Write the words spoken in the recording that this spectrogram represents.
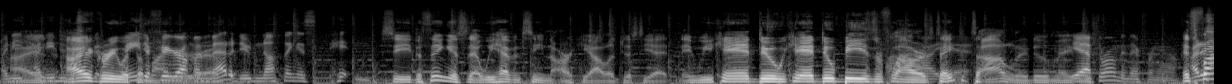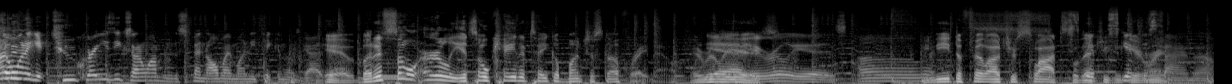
I need. I, I- need to. I agree with I need to figure out my meta, dude. Nothing is hitting. See, the thing is that we haven't seen the archaeologist yet, and we can't do we can't do bees or flowers. Uh, Take yeah. the toddler, dude. Maybe. Yeah, throw them in there for now. It's I just don't want to get too crazy because I don't want them to spend all my money taking those guys. Yeah, but it's so early. It's okay to take a bunch of stuff right now. It really yeah, is. it really is. Um, you need to fill out your slots so that you can skip get this rent. time though.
